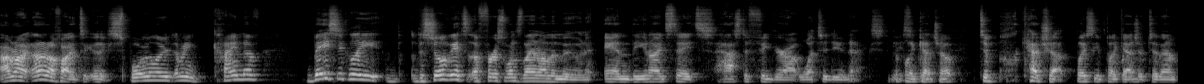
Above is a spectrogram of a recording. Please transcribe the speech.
I'm not. I don't know if I like spoilers. I mean, kind of. Basically, the Soviets are the first ones to land on the moon, and the United States has to figure out what to do next. play catch up. To p- catch up, basically play catch up to them.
